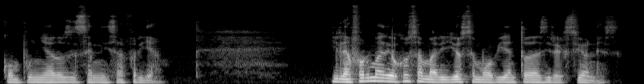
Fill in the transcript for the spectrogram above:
con puñados de ceniza fría. Y la forma de ojos amarillos se movía en todas direcciones.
